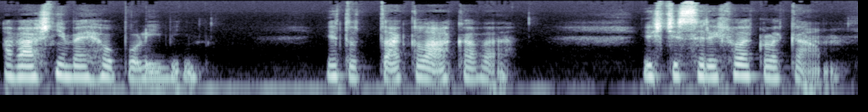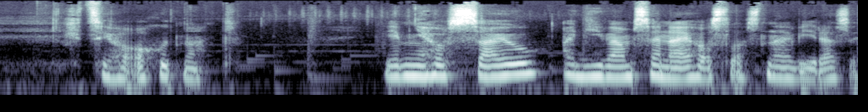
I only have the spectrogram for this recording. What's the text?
a vášnivě ho políbím. Je to tak lákavé. Ještě si rychle klekám. Chci ho ochutnat. Je v něho saju a dívám se na jeho slastné výrazy.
